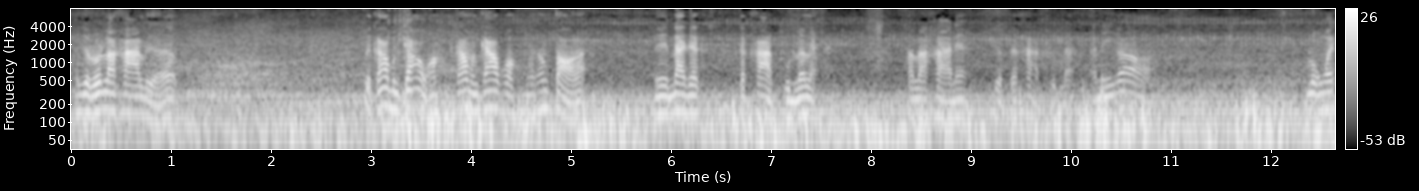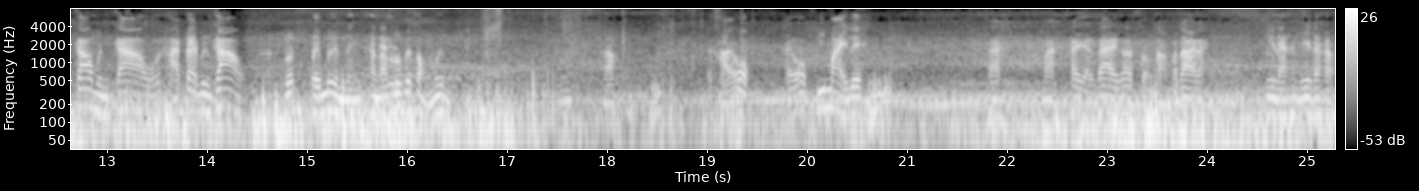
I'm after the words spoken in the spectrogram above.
มันจะลดราคาเหลือเหลือเก้าหมื่นเก้าอะเก้าหมื่นเก้าพอไม่ต้องต่อละนี่น่าจะจะขาดทุนแล้วแหละถ้าราคาเนี่ย เกือบจะขาดทุนล้วอันนี้ก็ ลงไว้เก้าหมื่นเก้าขายแปดหมื่นเก้าลดไปหมื่นหนึ่งคันนั้นลดไปสองหมื่นครับขายออกขายออกปีใหม่เลยอะมาใครอยากได้ก็สอบถามมาได้นะ นี่นะคันนี้นะครับ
